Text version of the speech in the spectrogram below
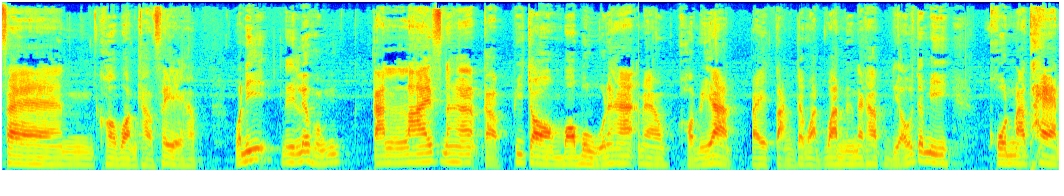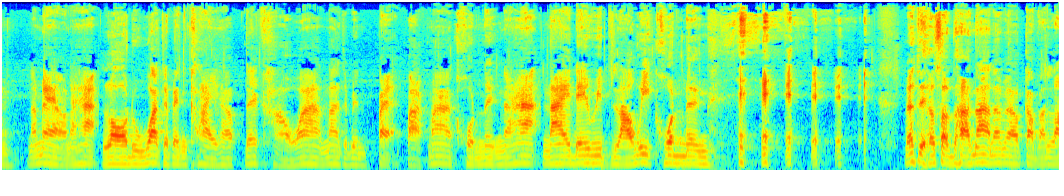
แฟนๆคอบอลคาเฟ่ครับ วันนี้ในเรื่องของการไลฟ์นะฮะกับพี่จอมบอบูนะฮะแมวขออนุญาตไปต่างจังหวัดวันหนึ่งนะครับ เดี๋ยวจะมีคนมาแทนนะแมวนะฮะ รอดูว่าจะเป็นใครครับ ได้ข่าวว่าน่าจะเป็นแปะปากมากคนหนึ่งนะฮะ นายเดวิดเหลาอีกคนหนึ่งแล้วเดี๋ยวสัปดาห์หน้านะแมวกลับมาไล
